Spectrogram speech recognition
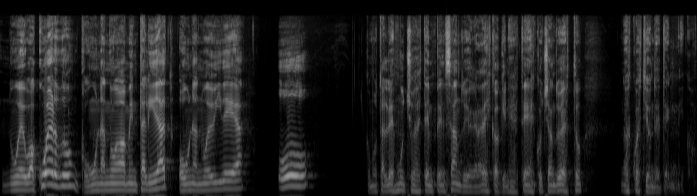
nuevo acuerdo, con una nueva mentalidad o una nueva idea o como tal vez muchos estén pensando, y agradezco a quienes estén escuchando esto, no es cuestión de técnico.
